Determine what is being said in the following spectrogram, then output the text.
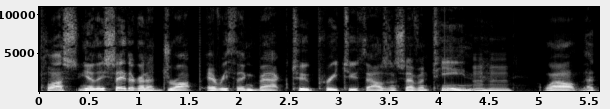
Plus, you know, they say they're going to drop everything back to pre 2017. Mm-hmm. Well, that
